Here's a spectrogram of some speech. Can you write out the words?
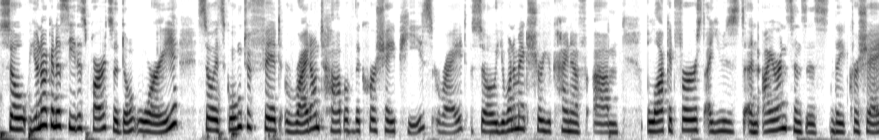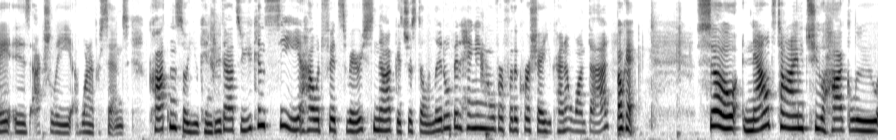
So you're not going to see this part, so don't worry. So it's going to fit right on top of the crochet piece, right? So you want to make sure you kind of um, block it first. I used an iron since this, the crochet is actually 100% cotton, so you can do that. So you can see how it fits very snug. It's just a little bit hanging over for the crochet. You kind of want that. Okay. So now it's time to hot glue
